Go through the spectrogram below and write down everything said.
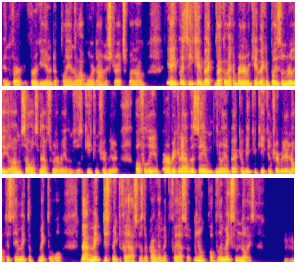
and Fer- Fergie ended up playing a lot more down the stretch. But um, yeah, he played. He came back like like a Brenner came back and played some really um solid snaps for the Ravens. Was a key contributor. Hopefully, Urban can have the same you know impact and be a key contributor and help this team make the make the well not make just make the playoffs because they're probably gonna make the playoffs. So, you know, hopefully make some noise. Mm-hmm.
